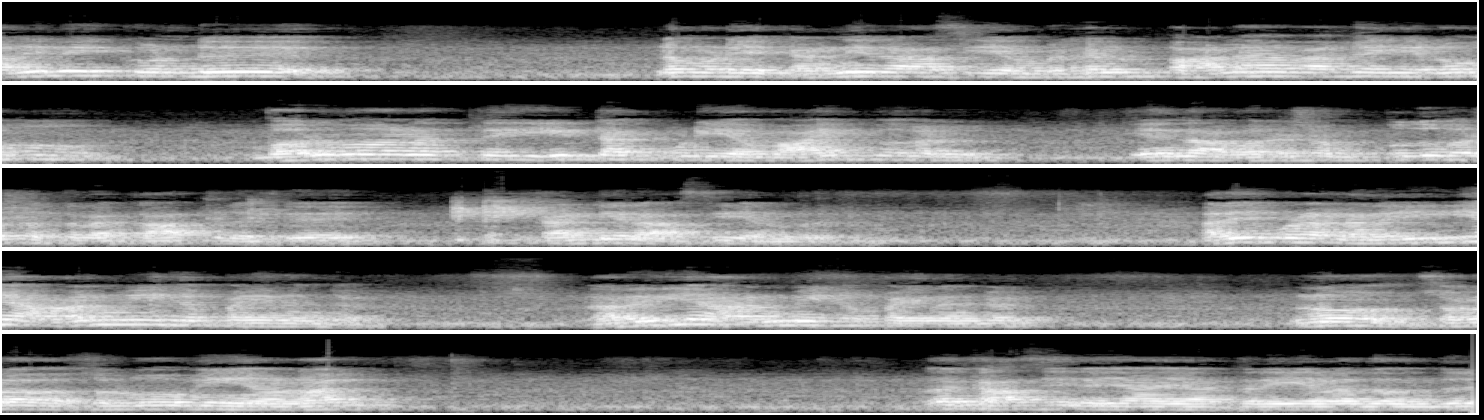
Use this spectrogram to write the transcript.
அறிவை கொண்டு நம்முடைய கன்னிராசி அன்பர்கள் பல வகையிலும் வருமானத்தை ஈட்டக்கூடிய வாய்ப்புகள் இந்த வருஷம் புது வருஷத்துல காத்திருக்கு கன்னிராசி அன்பர்கள் அதே போல நிறைய ஆன்மீக பயணங்கள் நிறைய ஆன்மீக பயணங்கள். இன்னும் சொல்ல சொல்வோமே ஆனால் காசி கயா யாத்திரை அல்லது வந்து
